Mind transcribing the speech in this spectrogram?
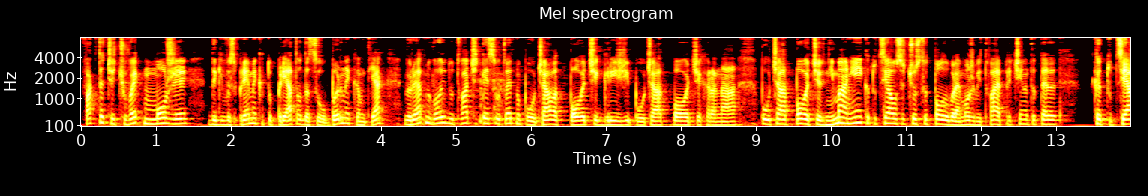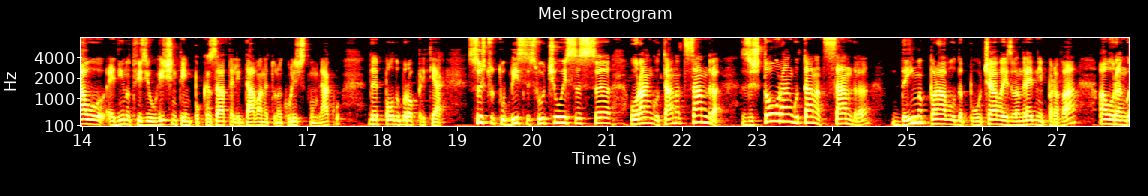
Факта, че човек може да ги възприеме като приятел, да се обърне към тях, вероятно води до това, че те съответно получават повече грижи, получават повече храна, получават повече внимание и като цяло се чувстват по-добре. Може би това е причината те като цяло един от физиологичните им показатели, даването на количество мляко, да е по-добро при тях. Същото би се случило и с орангутанът Сандра. Защо орангутанът Сандра да има право да получава извънредни права, а оранг...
